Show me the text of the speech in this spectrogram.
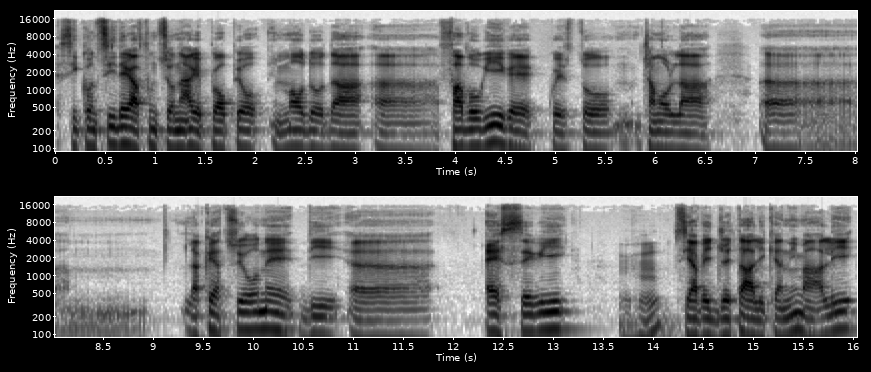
si considera funzionare proprio in modo da uh, favorire questo, diciamo, la... Uh, la creazione di eh, esseri, mm-hmm. sia vegetali che animali,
